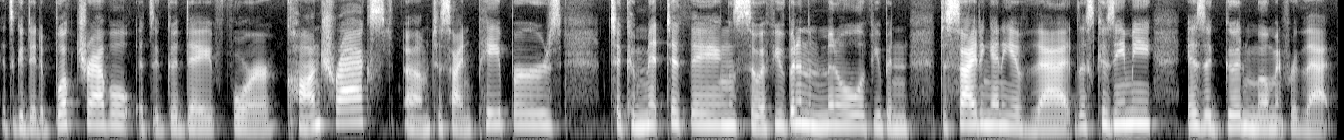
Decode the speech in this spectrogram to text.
It's a good day to book travel. It's a good day for contracts, um, to sign papers, to commit to things. So if you've been in the middle, if you've been deciding any of that, this Cazimi is a good moment for that.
